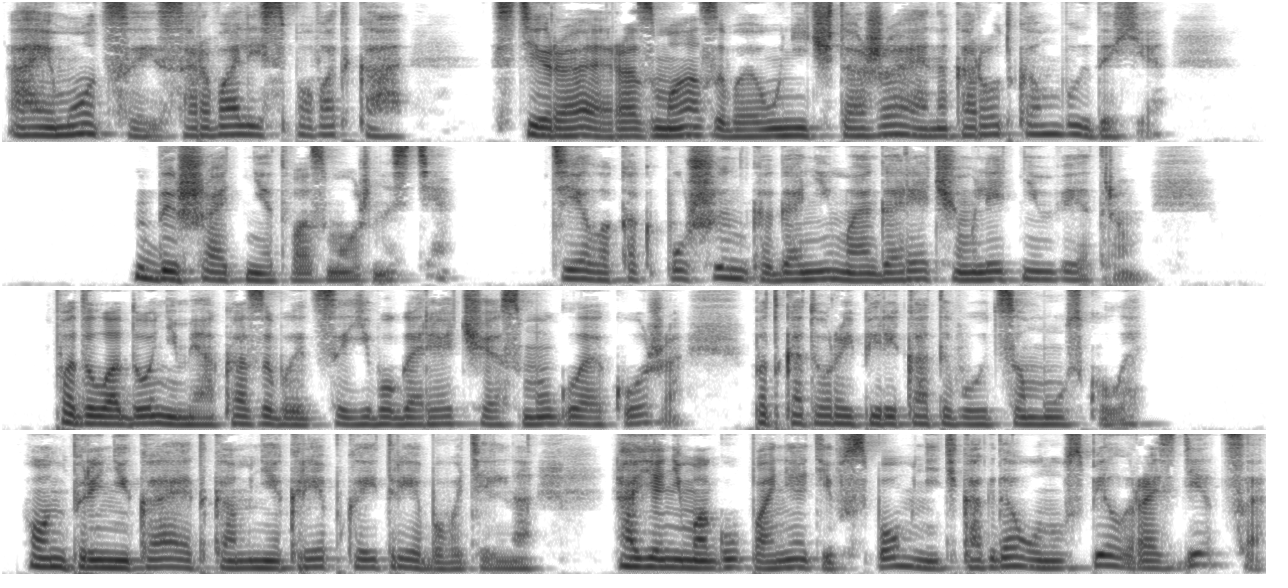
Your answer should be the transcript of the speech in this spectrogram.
а эмоции сорвались с поводка, стирая, размазывая, уничтожая на коротком выдохе. Дышать нет возможности. Тело как пушинка, гонимая горячим летним ветром. Под ладонями оказывается его горячая смуглая кожа, под которой перекатываются мускулы. Он приникает ко мне крепко и требовательно, а я не могу понять и вспомнить, когда он успел раздеться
